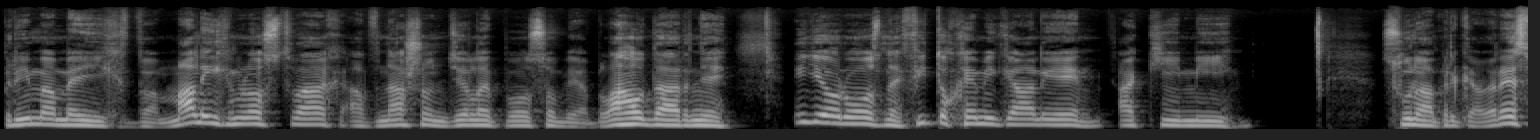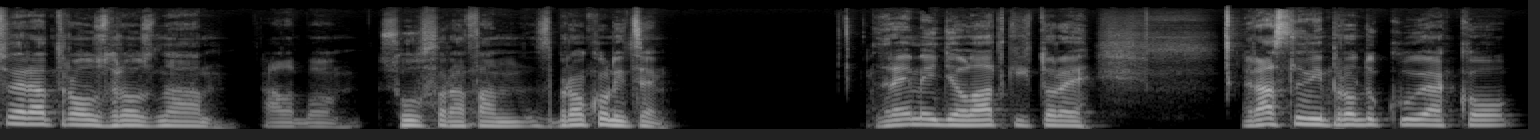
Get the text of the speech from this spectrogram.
príjmame ich v malých množstvách a v našom tele pôsobia blahodárne. Ide o rôzne fitochemikálie, akými sú napríklad resveratrol z hrozná alebo sulforafan z brokolice. Zrejme ide o látky, ktoré rastliny produkujú ako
